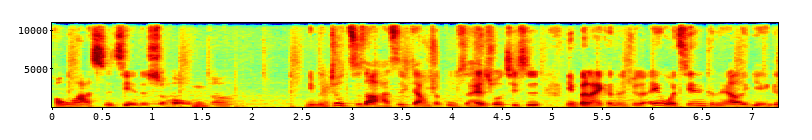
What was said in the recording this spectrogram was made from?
童话世界》的时候，嗯。嗯。你们就知道它是这样的故事，还是说其实你本来可能觉得，哎、我今天可能要演一个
